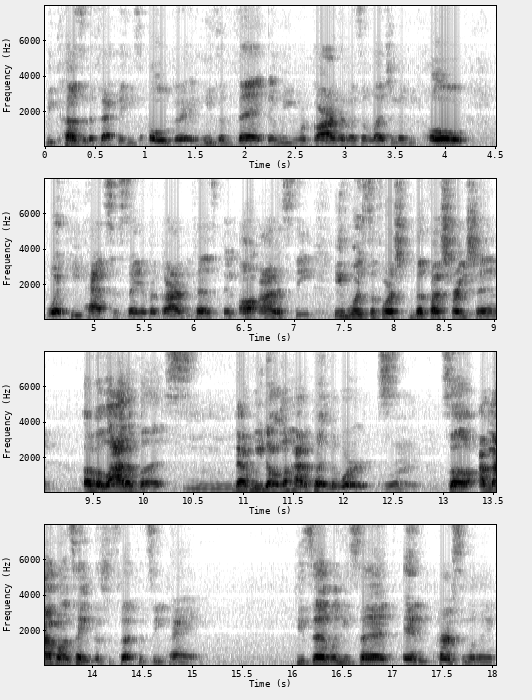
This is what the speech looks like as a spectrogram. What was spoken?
because of the fact that he's older and he's a vet, and we regard him as a legend, and we hold what he has to say in regard. Because, in all honesty, he voiced the, frus- the frustration of a lot of us Mhm. that we don't know how to put into words. Right. So I'm not going to take disrespect to T Pain. He said what he said, and personally,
